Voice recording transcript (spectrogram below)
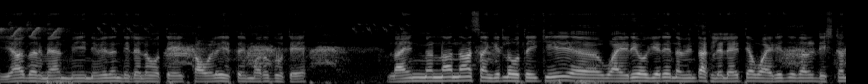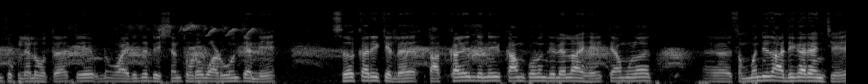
या दरम्यान मी निवेदन दिलेलं होते. कावळे इथे मरत होते. लाईनमॅनांना सांगितलं होतं की वायरी वगैरे नवीन टाकलेल्या आहेत. त्या वायरीचं जरा डिस्टन्स चुकलेलं होतं. ते वायरीचं डिस्टन्स थोडं वाढवून त्यांनी सहकार्य केलं. तात्कालीन त्यांनी काम करून दिलेलं आहे. त्यामुळं संबंधित अधिकाऱ्यांचे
